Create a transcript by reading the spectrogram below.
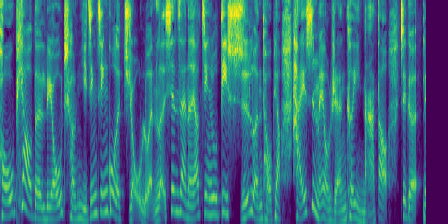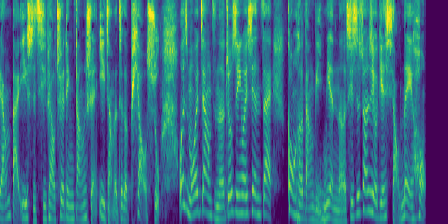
投票的流程已经经过了九轮了，现在呢要进入第十轮投票，还是没有人可以拿到这个两百一十七票确定当选议长的这个票数。为什么会这样子呢？就是因为现在共和党里面呢，其实算是有点小内讧，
